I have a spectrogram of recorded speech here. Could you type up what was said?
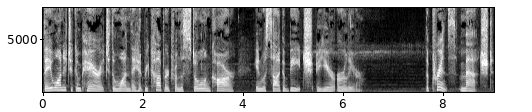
They wanted to compare it to the one they had recovered from the stolen car in Wasaga Beach a year earlier. The prints matched,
